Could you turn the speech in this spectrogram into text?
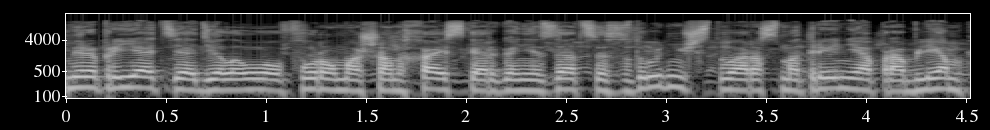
мероприятия делового форума Шанхайской организации сотрудничества, рассмотрение проблем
